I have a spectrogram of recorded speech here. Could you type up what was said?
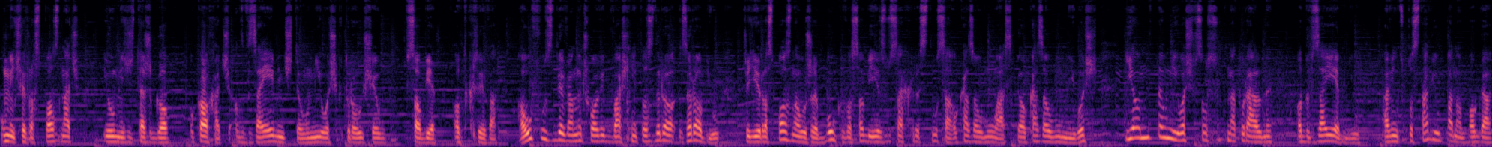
umieć rozpoznać i umieć też go pokochać, odwzajemnić tę miłość, którą się w sobie odkrywa. A ów uzdrowiony człowiek właśnie to zrobił, czyli rozpoznał, że Bóg w osobie Jezusa Chrystusa okazał mu łaskę, okazał mu miłość i on tę miłość w sposób naturalny odwzajemnił, a więc postawił Pana Boga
